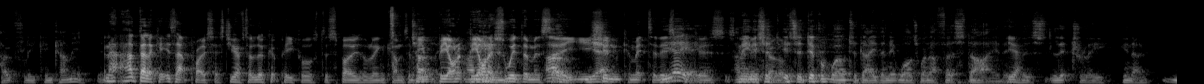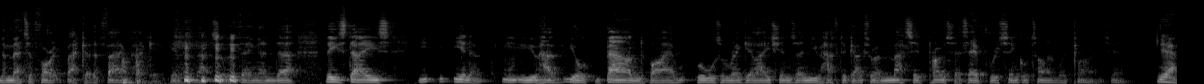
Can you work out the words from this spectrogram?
hopefully can come in you And how delicate is that process? Do you have to look at people's disposable incomes and Totally. be, be, I be mean- honest with them and say Oh, you yeah. shouldn't commit to this Yeah, because yeah. it's I mean, it's a, it's a different world today than it was when I first started. It was literally, you know, the metaphoric back of the fag packet, you know, that sort of thing. And uh, these days, you, you know, you have you're bound by rules and regulations, and you have to go through a massive process every single time with clients. Yeah. Yeah,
